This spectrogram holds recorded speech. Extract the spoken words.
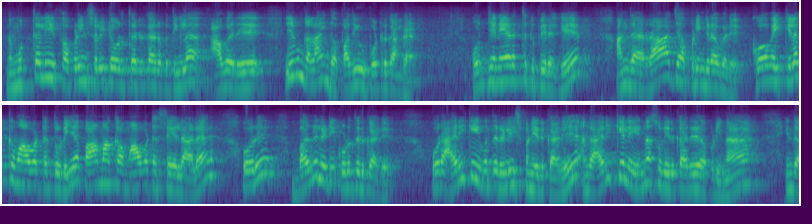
இந்த முத்தலீஃப் அப்படின்னு சொல்லிட்டு ஒருத்தர் இருக்கார் பார்த்தீங்களா? அவர். இவங்கெல்லாம் இந்த பதிவு போட்டிருக்காங்க. கொஞ்ச நேரத்துக்கு பிறகு அந்த ராஜ் அப்படிங்கிறவர் கோவை கிழக்கு மாவட்டத்துடைய பாமக மாவட்ட செயலாளர் ஒரு பதிலடி கொடுத்துருக்காரு. ஒரு அறிக்கை வந்து ரிலீஸ் பண்ணியிருக்காரு. அந்த அறிக்கையில் என்ன சொல்லியிருக்காரு அப்படின்னா இந்த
